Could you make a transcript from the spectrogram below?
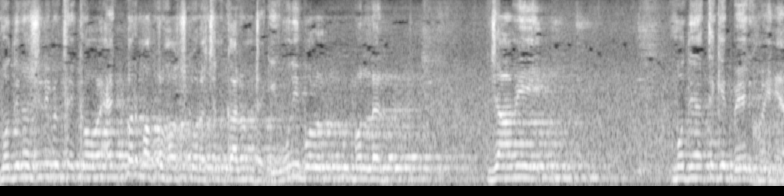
মদিনা শরীফে থেকেও একবার মাত্র হজ করেছেন, কারণটা কি? উনি বল- বললেন, যে আমি মদিনা থেকে বের হই না।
